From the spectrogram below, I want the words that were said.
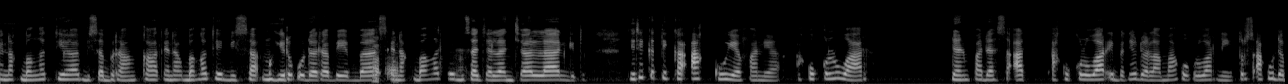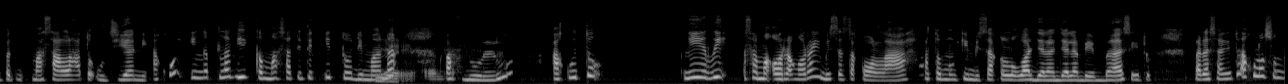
enak banget ya bisa berangkat enak banget ya bisa menghirup udara bebas ah. enak banget ya bisa jalan-jalan gitu jadi ketika aku ya Van ya aku keluar dan pada saat aku keluar ibaratnya udah lama aku keluar nih terus aku dapat masalah atau ujian nih aku inget lagi ke masa titik itu di mana Iya, iya, keren. pas dulu aku tuh ngiri sama orang-orang yang bisa sekolah atau mungkin bisa keluar jalan-jalan bebas gitu. Pada saat itu aku langsung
